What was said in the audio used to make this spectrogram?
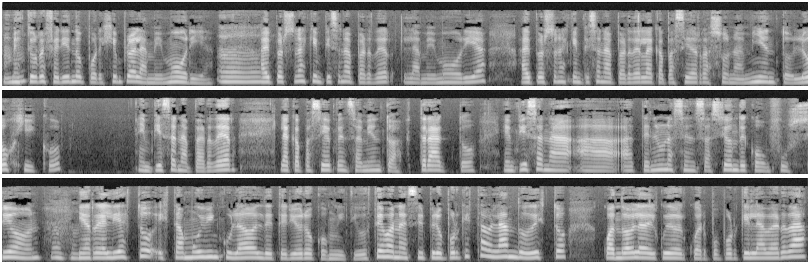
me estoy refiriendo por ejemplo a la memoria. Ah. hay personas que empiezan a perder la memoria hay personas que empiezan a perder la capacidad de razonamiento lógico empiezan a perder la capacidad de pensamiento abstracto, empiezan a, tener una sensación de confusión y en realidad esto está muy vinculado al deterioro cognitivo. Ustedes van a decir, pero ¿por qué está hablando de esto cuando habla del cuidado del cuerpo? Porque la verdad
